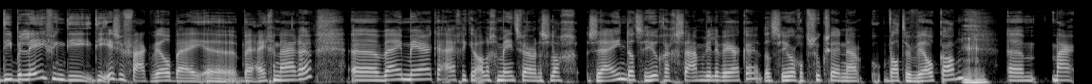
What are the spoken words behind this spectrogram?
die beleving die, die is er vaak wel bij, uh, bij eigenaren. Uh, wij merken eigenlijk in alle gemeenten waar we aan de slag zijn... dat ze heel graag samen willen werken. Dat ze heel erg op zoek zijn naar wat er wel kan. Mm um, maar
